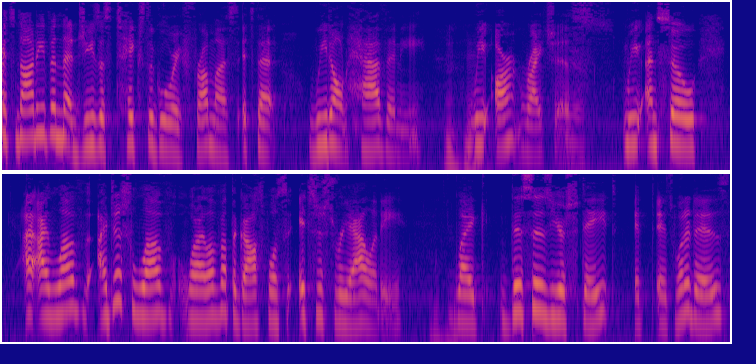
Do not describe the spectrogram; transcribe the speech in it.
it's not even that Jesus takes the glory from us; it's that we don't have any. Mm-hmm. We aren't righteous. We and so I, I love. I just love what I love about the gospel is it's just reality. Mm-hmm. Like this is your state. It, it's what it is.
